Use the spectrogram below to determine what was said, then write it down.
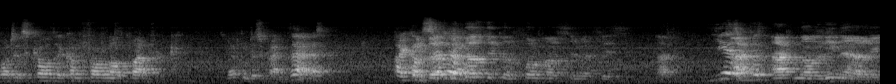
what is called a conformal quadric. So let me describe that. I Because, consider... because the conformal symmetries act, yes, act, but act non-linearly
